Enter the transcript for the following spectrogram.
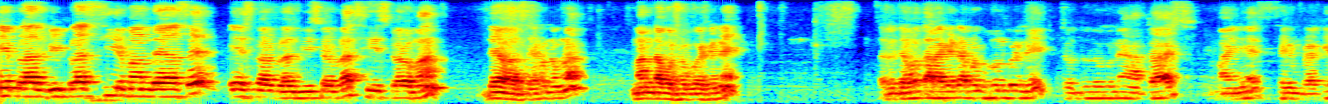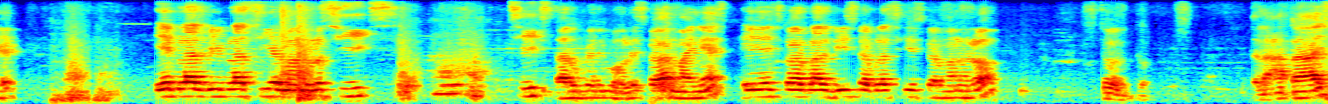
A plus B plus C এর মান দেওয়া আছে A square plus B square plus C square মান দেওয়া আছে। এখন আমরা মানটা বসাবো এখানে। তাহলে দেখো তার আগে আমরা গুণ করে নেই, চোদ্দ দুগুণে আঠাশ minus second bracket A plus B plus C এর মান হলো সিক্স সিক্স তার উপরে দিব whole square minus A square plus B square plus C square মান হলো চোদ্দ। তাহলে আঠাশ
